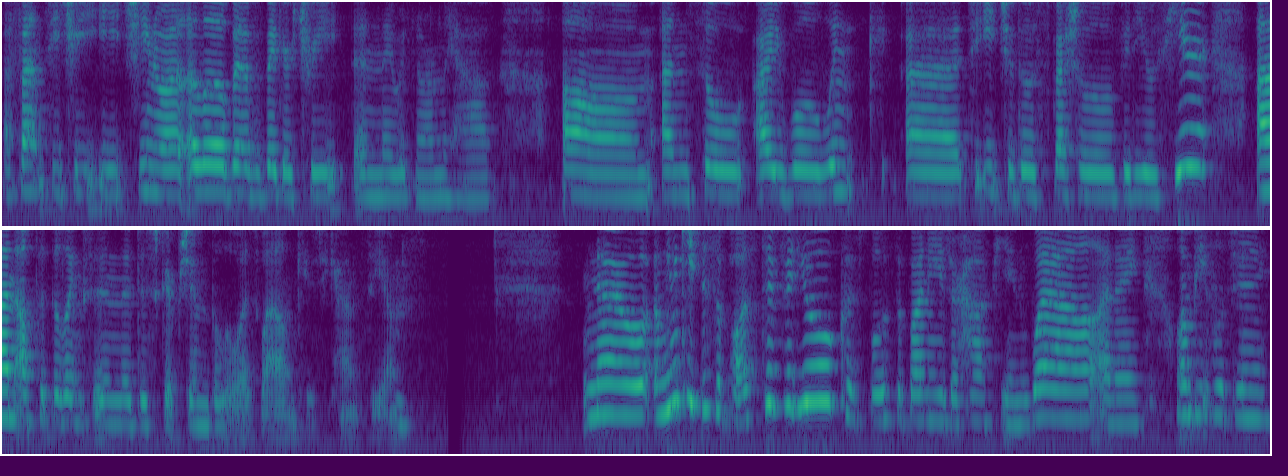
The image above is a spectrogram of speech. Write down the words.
a fancy treat each, you know, a, a little bit of a bigger treat than they would normally have. Um, and so I will link uh, to each of those special videos here and I'll put the links in the description below as well in case you can't see them. Now, I'm going to keep this a positive video because both the bunnies are happy and well and I want people to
